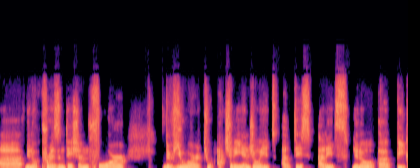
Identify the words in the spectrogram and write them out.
uh, you know presentation for the viewer to actually enjoy it at this at its you know uh, peak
